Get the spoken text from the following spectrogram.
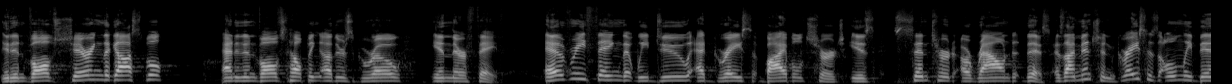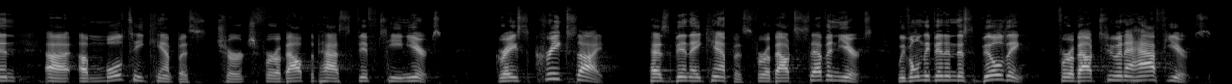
It involves sharing the gospel and it involves helping others grow in their faith. Everything that we do at Grace Bible Church is centered around this. As I mentioned, Grace has only been uh, a multi campus church for about the past 15 years. Grace Creekside has been a campus for about seven years. We've only been in this building for about two and a half years.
